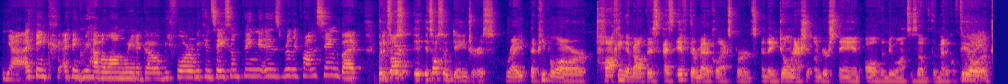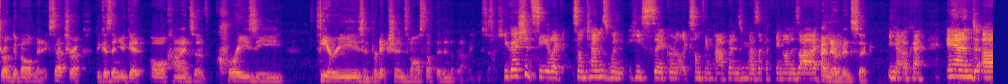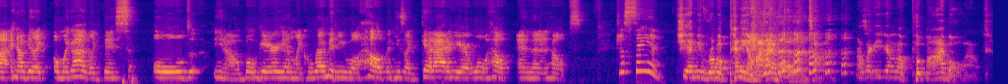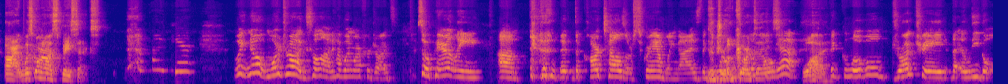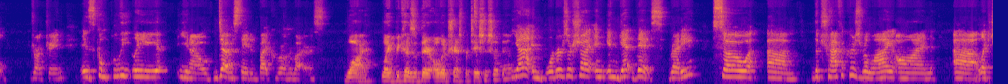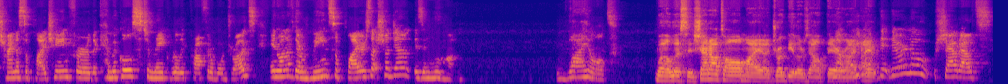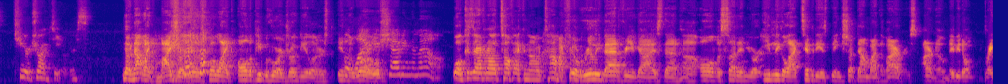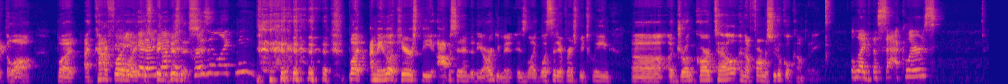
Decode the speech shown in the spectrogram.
yeah, I think I think we have a long way to go before we can say something is really promising. But But it's also it's also dangerous, right? That people are talking about this as if they're medical experts and they don't actually understand all the nuances of the medical field, Right. of drug development, et cetera, because then you get all kinds of crazy theories and predictions and all stuff that end up not making sense. you guys should see like sometimes when he's sick or like something happens, he has like a thing on his eye. I've never been sick. Yeah, okay. And uh and I'll be like, "Oh my god, like this old, you know, Bulgarian like remedy will help." And he's like, "Get out of here, it won't help." And then it helps. Just saying. She had me rub a penny on my eyeball one time. I was like, "Are you gonna poke my eyeball out?" All right, what's going on with SpaceX? Wait, no, more drugs. Hold on, I have one more for drugs. So apparently, um, the, the cartels are scrambling, guys. The drug cartels? yeah, Why? the global drug trade, the illegal drug trade, is completely, you know, devastated by coronavirus. Why? Like because of their all their transportation shut down? Yeah, and borders are shut. And, and get this, ready? So um, the traffickers rely on uh, like China's supply chain for the chemicals to make really profitable drugs. And one of their main suppliers that shut down is in Wuhan. Wild. Well, listen, shout out to all my uh, drug dealers out there. no, I, I th- there are no shout outs to your drug dealers. No, not like my drug dealers, but like all the people who are drug dealers in but the why are you world. shouting them out? well, because they're having a tough economic time. I feel really bad for you guys that uh, all of a sudden your illegal activity is being shut down by the virus. I don't know. Maybe don't break the law, but I kind of feel or like it's big business. in prison like me. but I mean, look, here's the opposite end of the argument: is like, what's the difference between uh, a drug cartel and a pharmaceutical company? Like the Sacklers.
